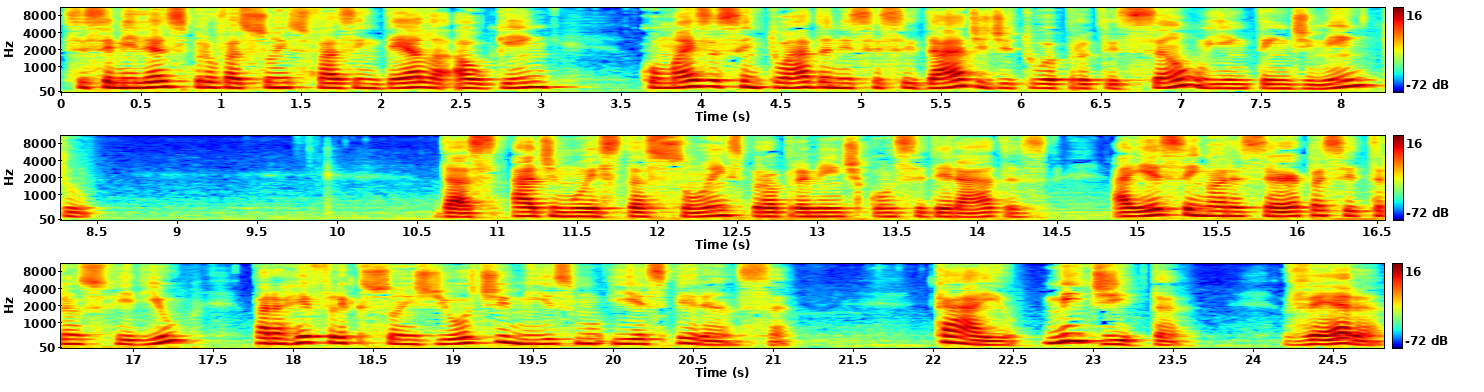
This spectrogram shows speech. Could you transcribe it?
se semelhantes provações fazem dela alguém com mais acentuada necessidade de tua proteção e entendimento? Das admoestações propriamente consideradas, a ex-senhora Serpa se transferiu para reflexões de otimismo e esperança. Caio, medita. Vera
